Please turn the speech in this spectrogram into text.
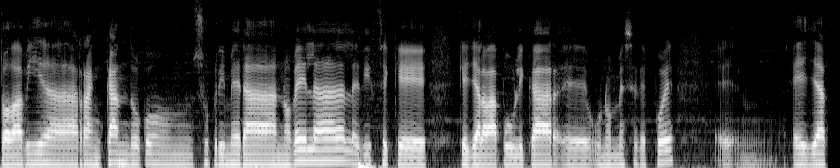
todavía arrancando con su primera novela, le dice que, que ya la va a publicar unos meses después. Eh, ella,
